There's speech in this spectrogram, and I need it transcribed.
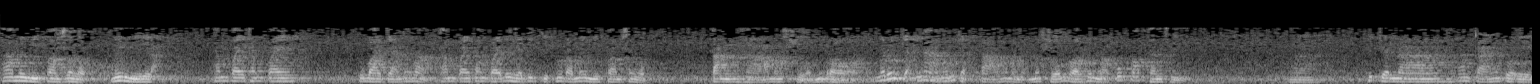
ถ้าไม่มีความสงบไม่มีหลักทำไปทำไป ครูบาอาจารย์ท่านว่าทำไปทำไปด้วยเหตุที่จิตของเราไม่มีความสงบ ตัณหามันสวมรอยไม่รู้จักหน้าไม่รู้จักตาของมันมันสวมรอยขึ้นมาปุ๊บปั๊บทันทีพิจารณาร่างกายของตัวเอง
